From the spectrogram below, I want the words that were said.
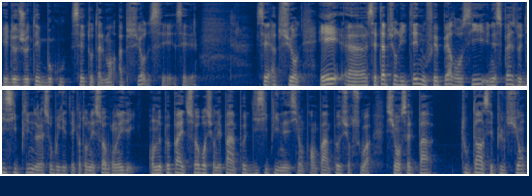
et de jeter beaucoup. C'est totalement absurde. C'est c'est absurde. Et euh, cette absurdité nous fait perdre aussi une espèce de discipline de la sobriété. Quand on est sobre, on, est, on ne peut pas être sobre si on n'est pas un peu discipliné, si on ne prend pas un peu sur soi, si on ne cède pas tout le temps à ses pulsions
